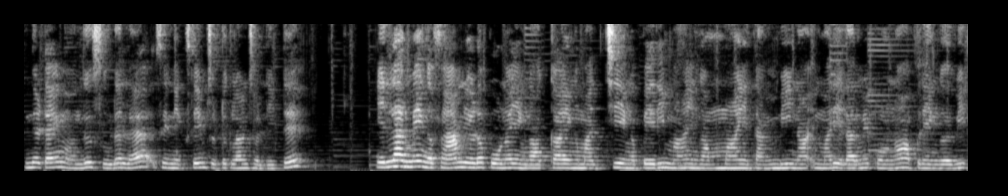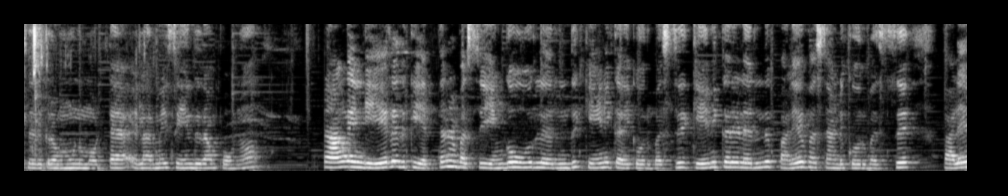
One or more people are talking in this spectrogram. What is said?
இந்த டைம் வந்து சுடலை. சரி நெக்ஸ்ட் டைம் சுட்டுக்கலான்னு சொல்லிட்டு எல்லாருமே எங்கள் ஃபேமிலியோட போனோம். எங்கள் அக்கா எங்கள் மச்சி எங்கள் பெரியம்மா எங்கள் அம்மா என் தம்பி நான் இந்த மாதிரி எல்லாருமே போனோம். அப்புறம் எங்கள் வீட்டில் இருக்கிற மூணு மொட்டை எல்லாருமே சேர்ந்து தான் போனோம். நாங்கள் இங்கே ஏறுறதுக்கு எத்தனை பஸ்ஸு எங்கள் ஊரில் இருந்து கேணிக்கரைக்கு ஒரு பஸ்ஸு கேணிக்கரையிலேருந்து பழைய பஸ் ஸ்டாண்டுக்கு ஒரு பஸ்ஸு பழைய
